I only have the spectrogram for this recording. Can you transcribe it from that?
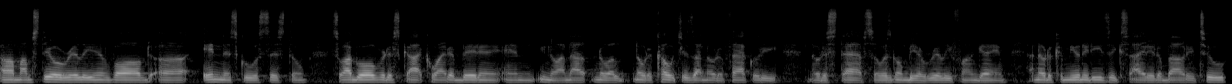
Um, I'm still really involved uh, in the school system, so I go over to Scott quite a bit, and, and you know I know, know, know the coaches, I know the faculty, I know the staff, so it's going to be a really fun game. I know the community is excited about it too.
